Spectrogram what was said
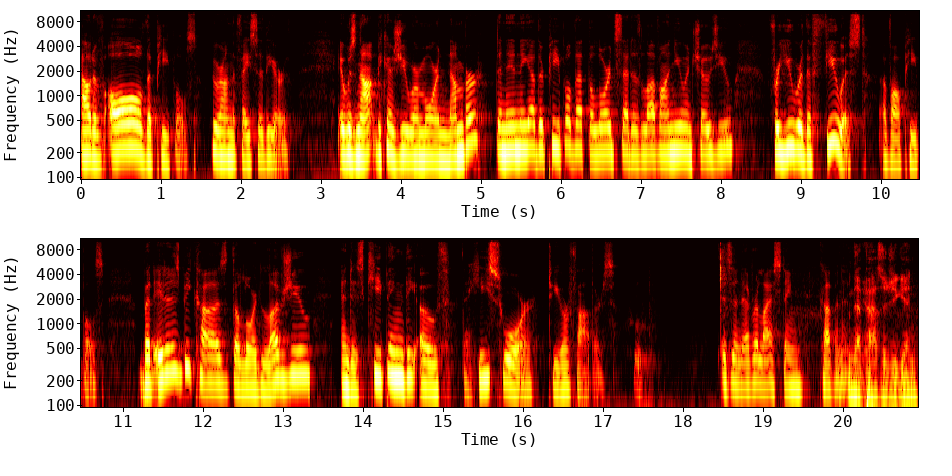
out of all the peoples who are on the face of the earth. It was not because you were more in number than any other people that the Lord set his love on you and chose you, for you were the fewest of all peoples. But it is because the Lord loves you and is keeping the oath that he swore to your fathers. It's an everlasting covenant. In that passage again.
